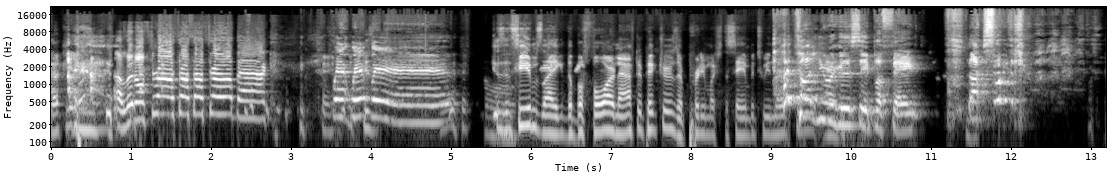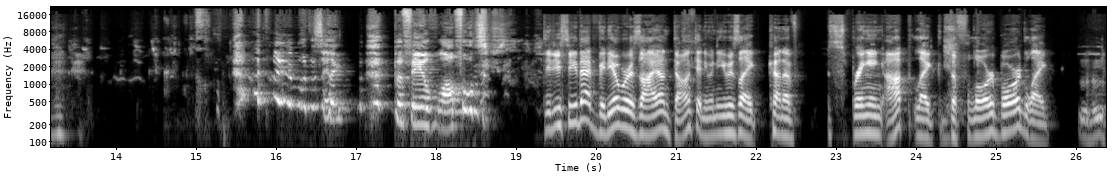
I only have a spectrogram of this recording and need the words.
A little throw, throw, throw, throw because it seems like the before and after pictures are pretty much the same between those I two. thought you were gonna say buffet. I swear to God. I thought you were about to say like buffet of waffles. Did you see that video where Zion dunked and when he was like kind of springing up, like the floorboard, like Mhm.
